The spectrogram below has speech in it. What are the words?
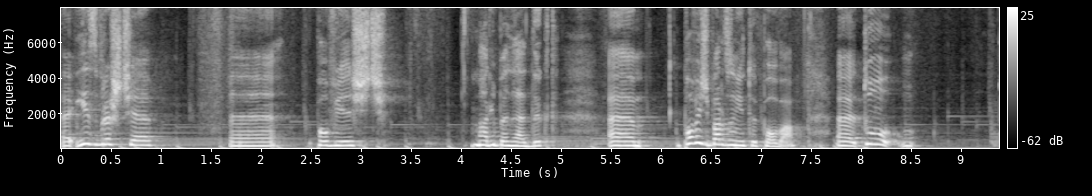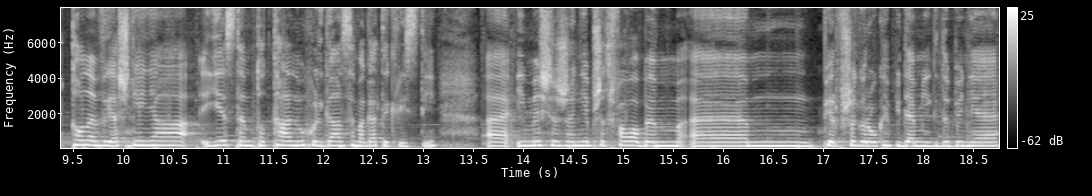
E, jest wreszcie e, powieść Marii Benedykt. E, powieść bardzo nietypowa. E, tu tonem wyjaśnienia jestem totalnym chuligansem Agaty Christie e, i myślę, że nie przetrwałabym e, pierwszego roku epidemii, gdyby nie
